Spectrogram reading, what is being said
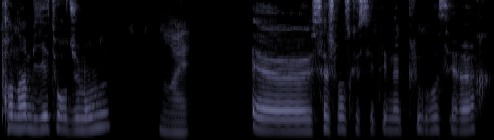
Prendre un billet tour du monde. Ouais. Euh, ça, je pense que c'était notre plus grosse erreur.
